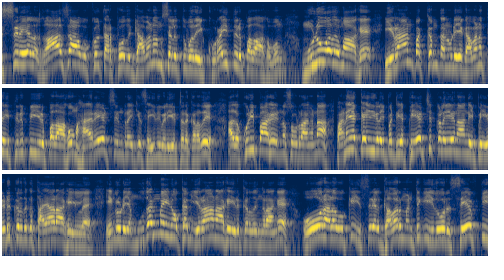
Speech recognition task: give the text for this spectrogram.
இஸ்ரேல் காசாவுக்குள் தற்போது கவனம் செலுத்துவதை குறைத்திருப்பதாகவும் முழுவதுமாக ஈரான் பக்கம் தன்னுடைய கவனத்தை திருப்பி இருப்பதாகவும் ஹரேட்ஸ் இன்றைக்கு செய்தி வெளியிட்டிருக்கிறது. அதில் குறிப்பாக என்ன சொல்றாங்கன்னா பணைய கைதிகளை பற்றிய பேச்சுக்களையே நாங்கள் இப்போ எடுக்கிறதுக்கு தயாராக இல்லை. எங்களுடைய முதன்மை நோக்கம் ஈரானாக இருக்கிறதுங்கிறாங்க. ஓரளவுக்கு இஸ்ரேல் கவர்மெண்ட்டுக்கு இது ஒரு சேஃப்டி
